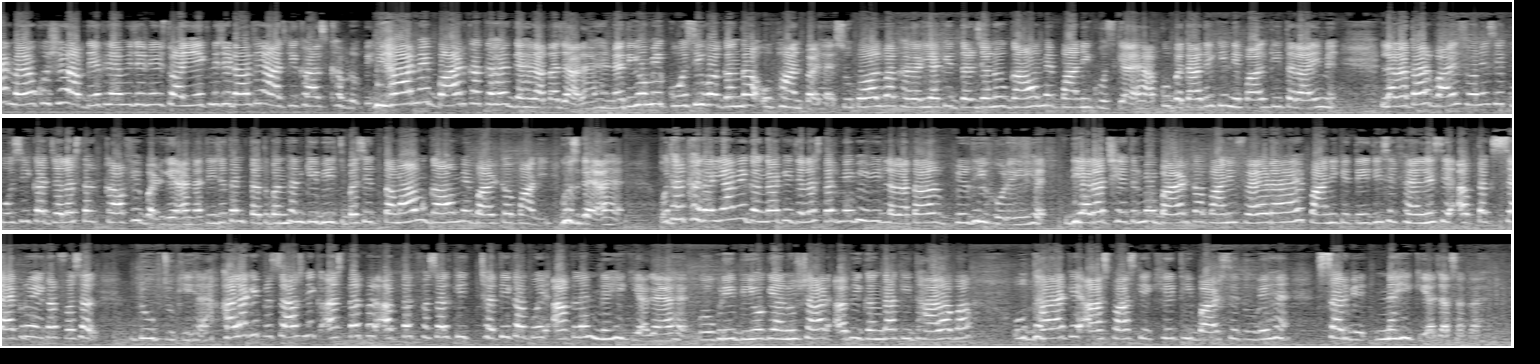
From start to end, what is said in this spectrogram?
नमस्कार मैं हूँ खुशी आप देख रहे हैं मुझे न्यूज़ तो आइए एक नज़र डालते हैं आज की खास खबरों पे। बिहार में बाढ़ का कहर गहराता जा रहा है। नदियों में कोसी व गंगा उफान पर है। सुपौल व खगड़िया के दर्जनों गाँव में पानी घुस गया है। आपको बता दें कि नेपाल की तराई में लगातार बारिश होने से कोसी का जलस्तर काफ़ी बढ़ गया है। नतीजतन तटबंधन के बीच बसे तमाम गाँव में बाढ़ का पानी घुस गया है। उधर खगड़िया में गंगा के जलस्तर में भी, भी लगातार वृद्धि हो रही है। दियारा क्षेत्र में बाढ़ का पानी फैल रहा है। पानी के तेज़ी से फैलने से अब तक सैकड़ों एकड़ फ़सल डूब चुकी है। हालाँकि प्रशासनिक स्तर पर अब तक फ़सल की क्षति का कोई आकलन नहीं किया गया है। गोगड़ी बीओ के अनुसार अभी गंगा की धारा व उपधारा के आसपास के खेत ही बाढ़ से डूबे हैं। सर्वे नहीं किया जा सका है।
